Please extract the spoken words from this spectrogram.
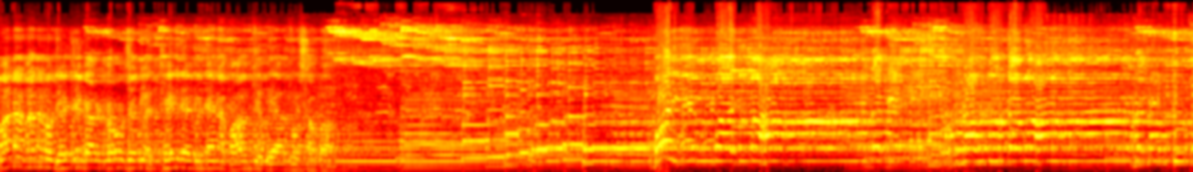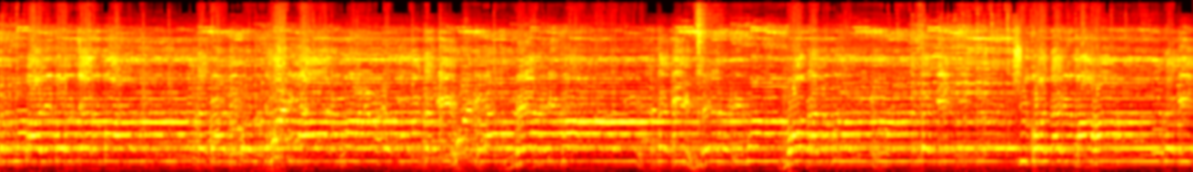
માના નામનો જય જયકાર કરો છો એટલે થઈ જાય બધાના ભાવથી બે હાથો સાંભળ બોલીએ અંબાજી મહાદેવી, નવદુર્ગા મહાદેવી, કાળી બહુચર મહાદેવી, ખોડિયાર મહાદેવી, મેરડી મહાદેવી, મોગલ મહાદેવી, શિકોતરી મહાદેવી,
